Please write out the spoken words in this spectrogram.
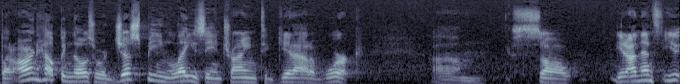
but aren't helping those who are just being lazy and trying to get out of work. Um, so, you know, and then you,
